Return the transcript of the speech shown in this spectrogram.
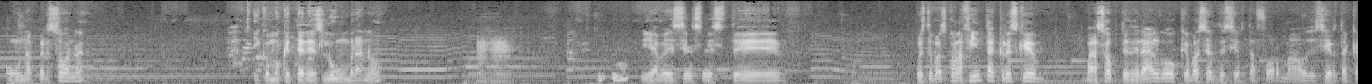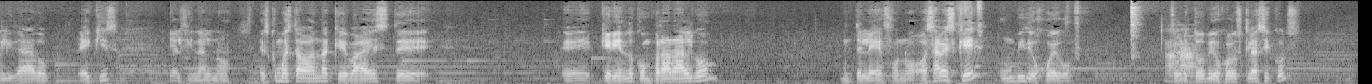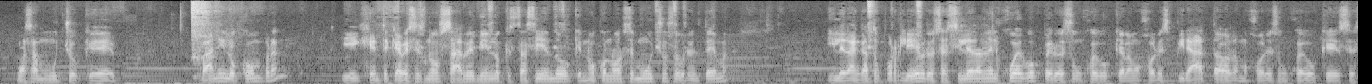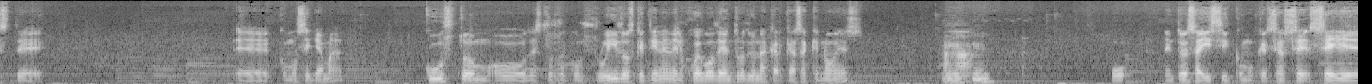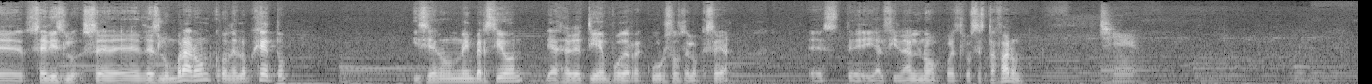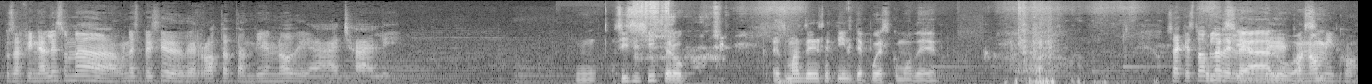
o una persona. Y como que te deslumbra, ¿no? Ujú. Y a veces, este, pues te vas con la finta, crees que vas a obtener algo que va a ser de cierta forma o de cierta calidad o X, y al final no. Es como esta banda que va, este, eh, queriendo comprar algo, un teléfono, o sabes qué, un videojuego, sobre todo videojuegos clásicos, pasa mucho que van y lo compran y gente que a veces no sabe bien lo que está haciendo o que no conoce mucho sobre el tema y le dan gato por liebre, o sea, sí le dan el juego, pero es un juego que a lo mejor es pirata o a lo mejor es un juego que es este, eh, ¿cómo se llama? Custom o de estos reconstruidos que tienen el juego dentro de una carcasa que no es. Ajá. O- entonces ahí sí como que se, se, se, se deslumbraron con el objeto, hicieron una inversión, ya sea de tiempo, de recursos, de lo que sea, este, y al final no, pues los estafaron. Sí. Pues al final es una, una especie de derrota también, ¿no? De, ah, chale. Mm, Sí, sí, sí, pero es más de ese tinte, pues, como de... O sea que esto habla de, la- de así. económico.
